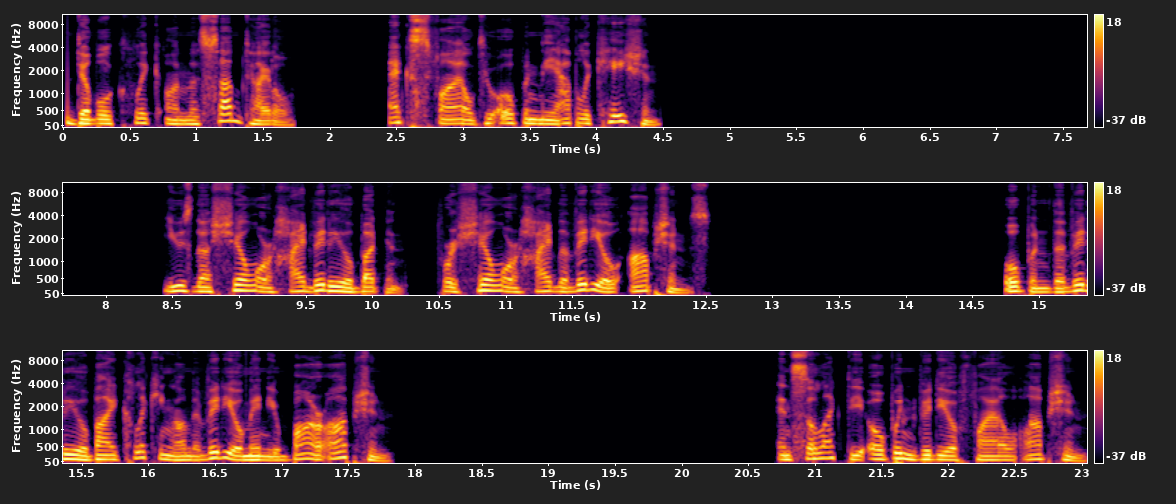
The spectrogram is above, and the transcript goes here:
Double-click on the subtitle X file to open the application. Use the Show or Hide Video button, for show or hide the video options. Open the video by clicking on the video menu bar option. And select the Open Video File option.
